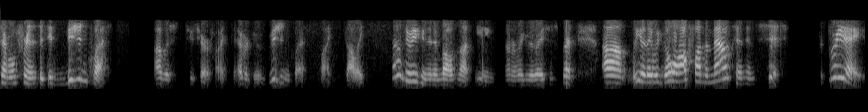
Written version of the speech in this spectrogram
several friends that did vision quests. I was too terrified to ever do a vision quest, my golly. I don't do anything that involves not eating on a regular basis. But um, you know, they would go off on the mountain and sit for three days,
